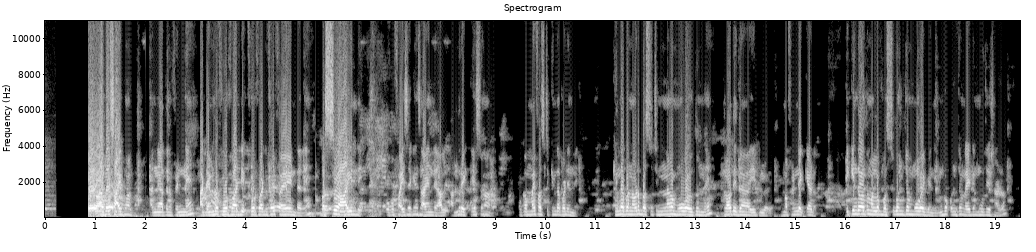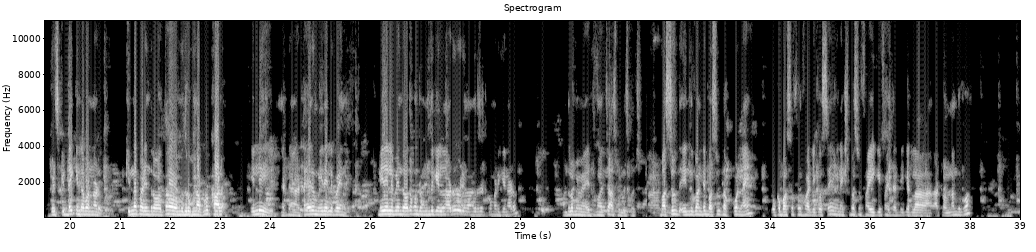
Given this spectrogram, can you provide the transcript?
పేరు సాయి కుమార్ అని అతని ఫ్రెండ్ని. ఆ టైంలో four forty four forty five five ఉంటది బస్సు ఆగింది. ఒక ఫైవ్ సెకండ్స్ ఆగింది. వాళ్ళు- అందరూ ఎక్కేస్తున్నారు. ఒక అమ్మాయి ఫస్ట్ కింద పడింది. కింద పడినప్పుడు బస్సు చిన్నగా మూవ్ అవుతుంది. తర్వాత ఈ పిల్లడు. మా ఫ్రెండ్ ఎక్కాడు. ఎక్కిన తర్వాత మళ్ళీ బస్సు కొంచెం మూవ్ అయిపోయింది. ఇంకో కొంచెం లైట్ మూవ్ చేసినాడు. ఇప్పుడు స్కిడ్ అయి కింద పడినాడు. కింద పడిన తర్వాత ముదురుకున్నప్పుడు కాలు వెళ్ళి టైర్ మీద వెళ్ళిపోయింది. మీద వెళ్ళిపోయిన తర్వాత కొంచెం ముందుకు వెళ్ళినాడు వీడు ఊరు చెట్టుకోమడికి వెళ్ళినాడు అందులో మేము ఎత్తుకొని వచ్చి హాస్పిటల్ తీసుకొచ్చాం. బస్సులు ఎందుకంటే బస్సులు తక్కువ ఉన్నాయి. ఒక బస్సు ఫోర్ ఫార్టీకి వస్తే ఇంక నెక్స్ట్ బస్సు ఫైవ్కి ఫైవ్ థర్టీకి అట్లా అట్లా ఉన్నందుకు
